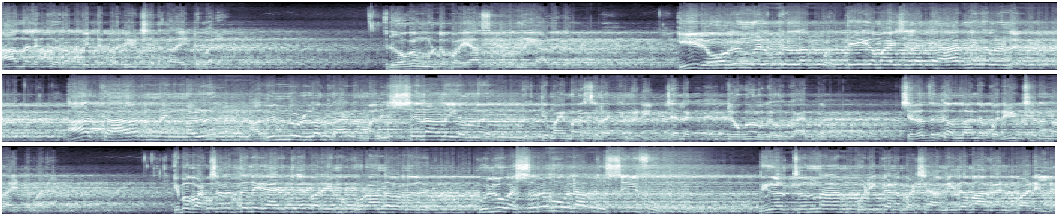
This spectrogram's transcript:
ആ നിലയ്ക്ക് റബ്ബിന്റെ പരീക്ഷണങ്ങളായിട്ട് വരാം. രോഗം കൊണ്ട് പ്രയാസപ്പെടുന്ന ആളുകൾ. ഈ രോഗങ്ങൾക്കുള്ള പ്രത്യേകമായ ചില കാരണങ്ങളുണ്ട്. ആ കാരണങ്ങൾ അതിനുള്ള കാരണം മനുഷ്യനാണ് എന്ന് കൃത്യമായി മനസ്സിലാക്കാൻ കഴിയും. ചില രോഗങ്ങൾക്കുള്ള കാരണം. ചിലതൊക്കെ അല്ലാതെ പരീക്ഷണങ്ങളായിട്ട് വരാം ഇപ്പൊ ഭക്ഷണത്തിന്റെ കാര്യത്തിൽ പറയുമ്പോൾ ഖുറാൻ പറഞ്ഞത്? കുലു അഷ്റബുല തുസീഫു നിങ്ങൾ തിന്നണം കുടിക്കണം പക്ഷെ അമിതമാകാൻ പാടില്ല.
